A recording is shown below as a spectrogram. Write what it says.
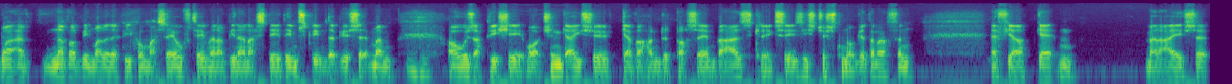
Well, I've never been one of the people myself to when I've been in a stadium screamed abuse at him. I'm- I always appreciate watching guys who give hundred percent, but as Craig says, he's just not good enough. And if you're getting Mariah out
